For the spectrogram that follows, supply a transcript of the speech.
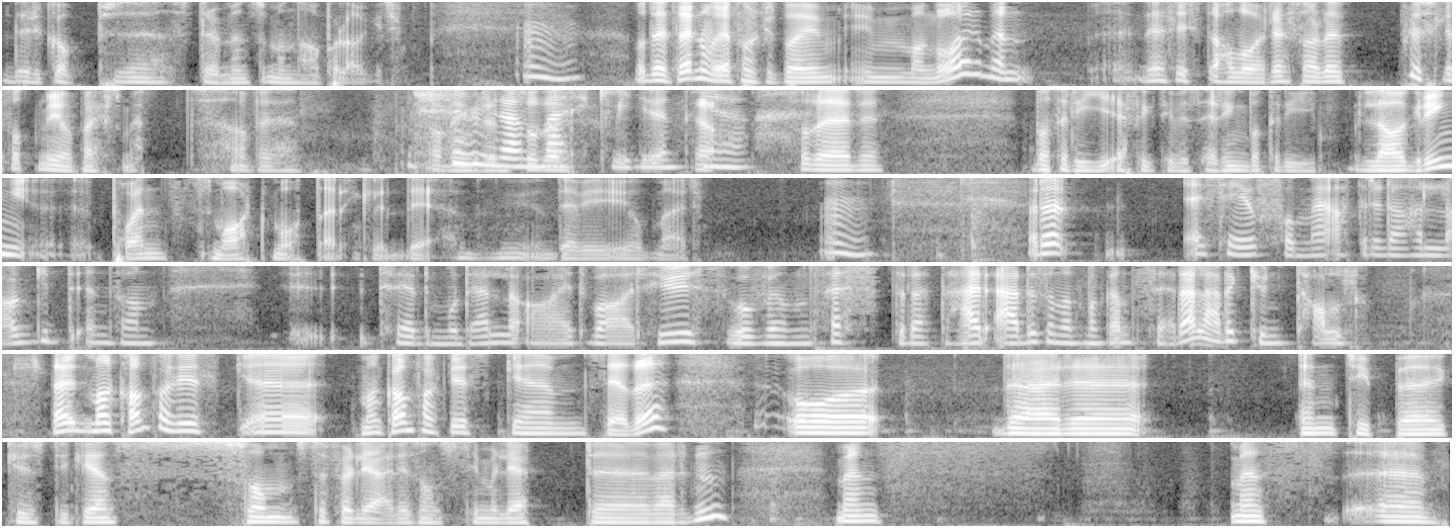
bruke opp eh, strømmen som man har på lager. Mm. Og dette er noe vi har forsket på i, i mange år, men det siste halve året så har det plutselig fått mye oppmerksomhet av, av en grunn. En merkelig grunn. ja. Ja. så det er batterieffektivisering, batterilagring, på en smart måte er egentlig det, det vi jobber med her. Mm. Og da, jeg ser jo for meg at dere da har lagd en sånn 3D-modell av et varehus hvor man tester dette her. Er det sånn at man kan se det, eller er det kun tall? Nei, man kan faktisk, eh, man kan faktisk eh, se det, og det er eh, en type kunstig intelligens som selvfølgelig er i sånn simulert eh, verden, mens, mens eh,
